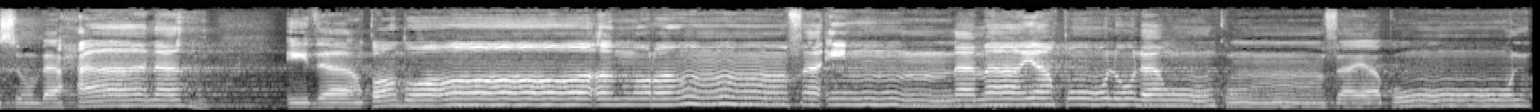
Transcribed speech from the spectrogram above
سبحانه إذا قضى أمرا فإنما يقول له كن فيكون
